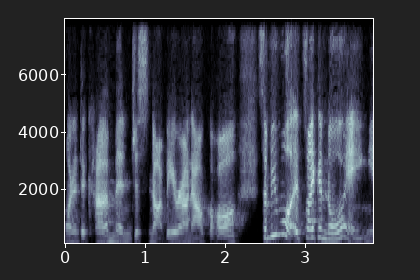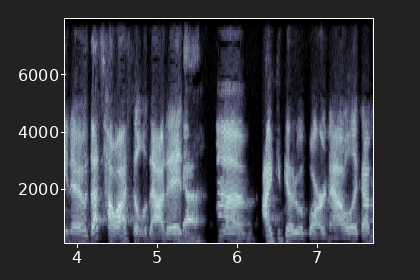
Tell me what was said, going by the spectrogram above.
wanted to come and just not be around alcohol some people it's like annoying you know that's how i feel about it Yeah. Um, i could go to a bar now like i'm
